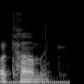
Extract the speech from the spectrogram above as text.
atomic.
